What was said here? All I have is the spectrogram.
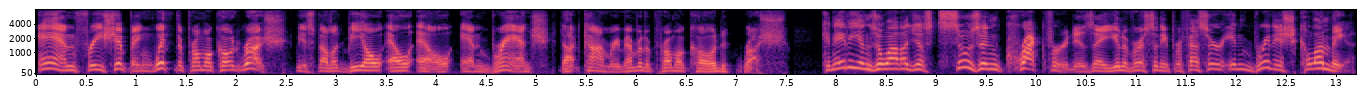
and free shipping with the promo code RUSH. You spell it B-O-L-L and branch.com. Remember the promo code Rush. Canadian zoologist Susan Crockford is a university professor in British Columbia,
